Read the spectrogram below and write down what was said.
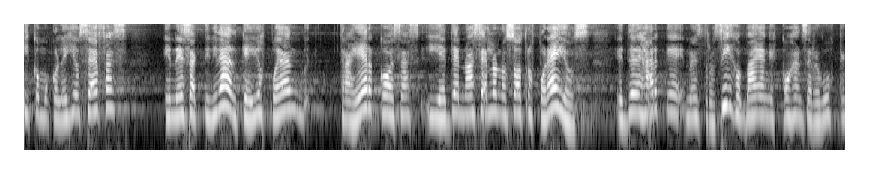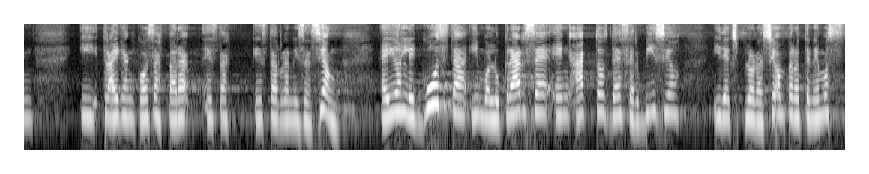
y como colegios cefas en esa actividad, que ellos puedan traer cosas y es de no hacerlo nosotros por ellos, es de dejar que nuestros hijos vayan, escojan, se rebusquen y traigan cosas para esta, esta organización. A ellos les gusta involucrarse en actos de servicio y de exploración, pero tenemos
